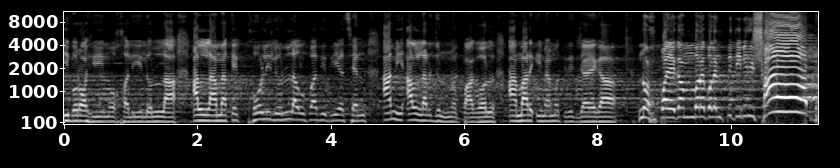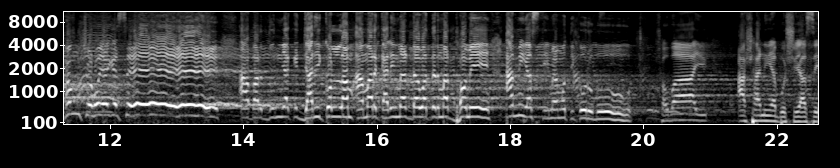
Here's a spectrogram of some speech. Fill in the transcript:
ইব্রাহিম ও খলিলুল্লাহ। আল্লাহ আমাকে খলিলুল্লাহ উপাধি দিয়েছেন। আমি আল্লাহর জন্য পাগল। আমার ইমামতির জায়গা। নোহ পয়গম্বরে বলেন, পৃথিবীর সব ধ্বংস হয়ে গেছে। আবার দুনিয়াকে জারি করলাম আমার কালিমার দাওয়াতের মাধ্যমে। আমি আজকে ইমামতি করব। সবাই আশা নিয়ে বসে আছে।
